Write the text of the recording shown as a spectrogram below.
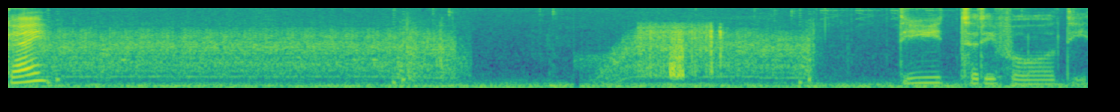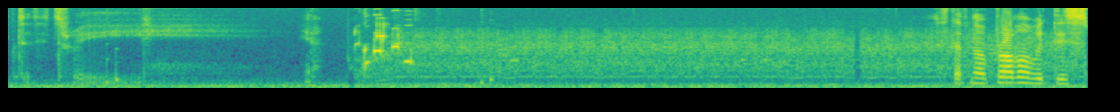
Okay. D34, D33. Yeah. I still have no problem with this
